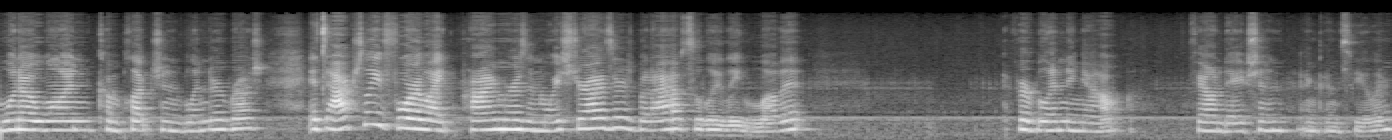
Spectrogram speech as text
101 complexion blender brush. It's actually for like primers and moisturizers, but I absolutely love it for blending out foundation and concealer.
